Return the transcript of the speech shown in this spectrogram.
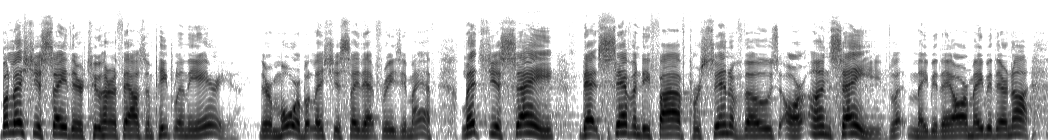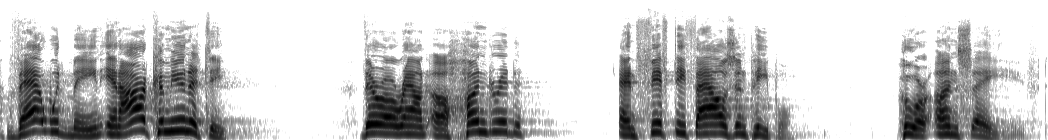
But let's just say there are 200,000 people in the area. There are more, but let's just say that for easy math. Let's just say that 75% of those are unsaved. Maybe they are, maybe they're not. That would mean in our community, there are around 150,000 people who are unsaved.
